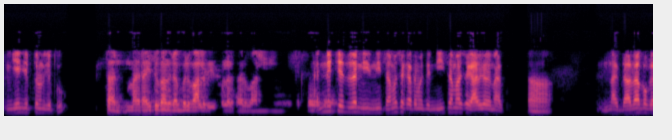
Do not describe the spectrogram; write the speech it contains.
ఇంకేం చెప్తున్నాను చెప్పు. సార్ మరి రైతు బంధు డబ్బులు వాళ్ళు తీసుకున్నారు సార్ వాళ్ళు అన్ని వచ్చేది నీ నీ సమస్య అర్థమైతే నీ సమస్య కాదు కదా నాకు. నాకు దాదాపు ఒక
